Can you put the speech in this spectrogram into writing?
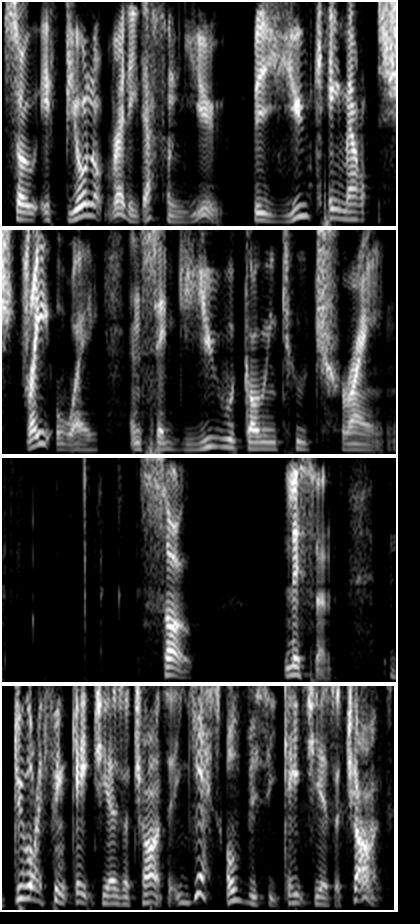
so if you're not ready, that's on you. Because you came out straight away and said you were going to train. So, listen, do I think Gaethje has a chance? Yes, obviously Gaethje has a chance.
